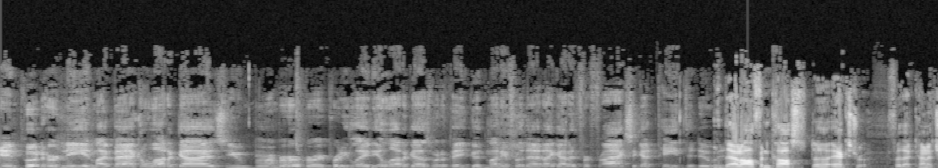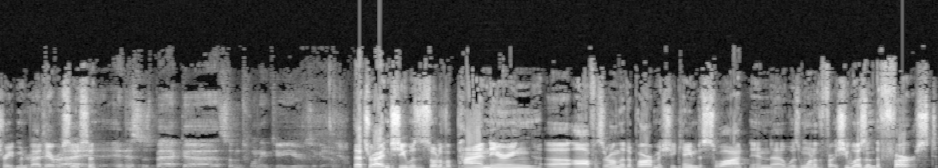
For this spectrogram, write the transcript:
and put her knee in my back. A lot of guys, you remember her, very pretty lady. A lot of guys would have paid good money for that. I got it for. I actually got paid to do it. That often costs uh, extra for that kind of treatment by Deborah right. Sousa. And this was back uh, some 22 years ago. That's right, and she was sort of a pioneering uh, officer on the department. She came to SWAT and uh, was one of the first. She wasn't the first.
